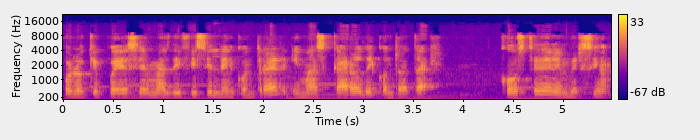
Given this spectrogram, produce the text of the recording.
por lo que puede ser más difícil de encontrar y más caro de contratar. Coste de la inversión.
